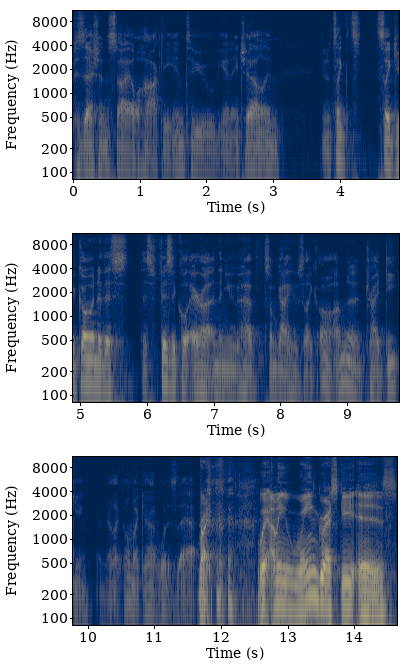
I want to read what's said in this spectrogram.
possession style hockey into the NHL, and you know, it's like it's, it's like you go into this this physical era, and then you have some guy who's like, "Oh, I'm gonna try deking," and they're like, "Oh my god, what is that?" Right. Wait, I mean, Wayne Gretzky is.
